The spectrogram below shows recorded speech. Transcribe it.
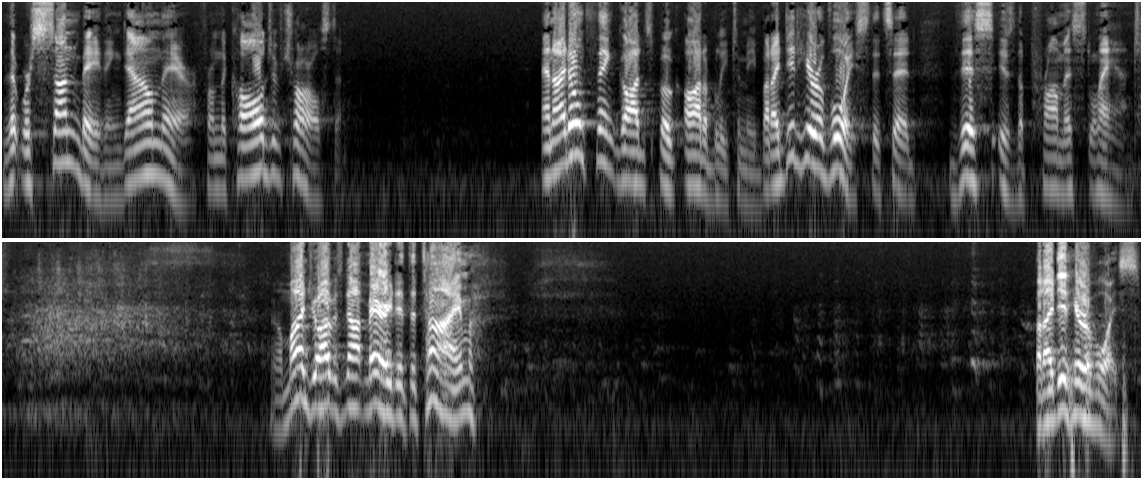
that were sunbathing down there from the College of Charleston. And I don't think God spoke audibly to me, but I did hear a voice that said, this is the promised land. now, mind you, I was not married at the time. But I did hear a voice.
